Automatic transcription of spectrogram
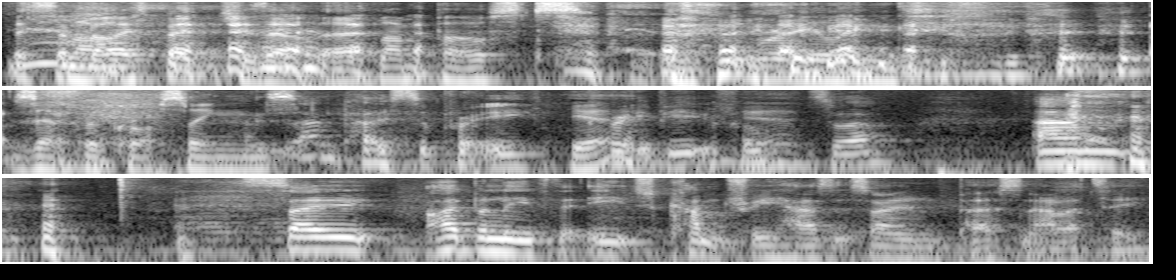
there's some nice benches out there. Lampposts, railings, zebra crossings. Lampposts are pretty, Yeah, pretty beautiful yeah. as well. Um, so I believe that each country has its own personality,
